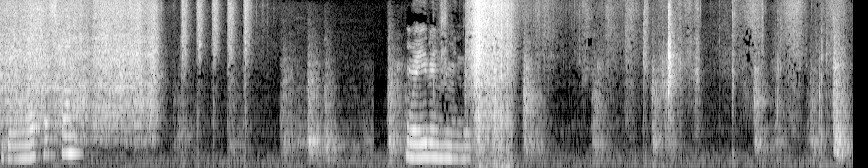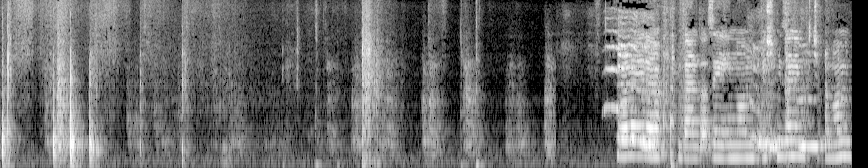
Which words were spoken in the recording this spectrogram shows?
به این هستم و ایره اینجا میندازیم. حالا به اندازه نان بریش می‌زنیم. که چقدر نان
